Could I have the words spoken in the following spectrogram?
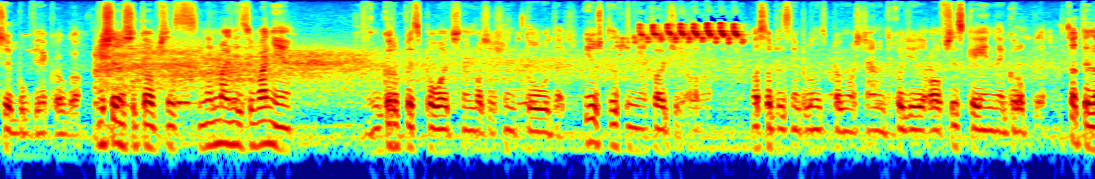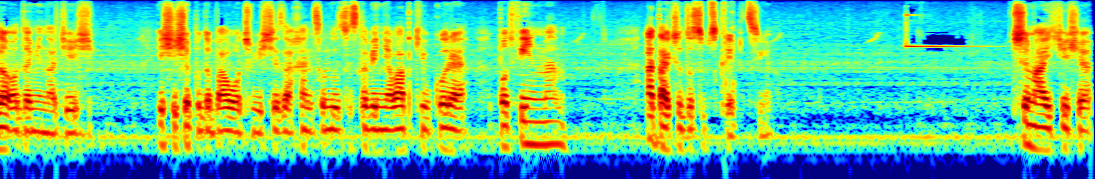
czy Bóg wie kogo. Myślę, że to przez normalizowanie grupy społecznej może się to udać. I już tu nie chodzi o osoby z niepełnosprawnościami, tu chodzi o wszystkie inne grupy. To tyle ode mnie na dziś. Jeśli się podobało, oczywiście zachęcam do zostawienia łapki w górę pod filmem, a także do subskrypcji. Trzymajcie się,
